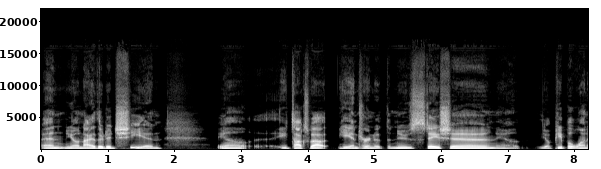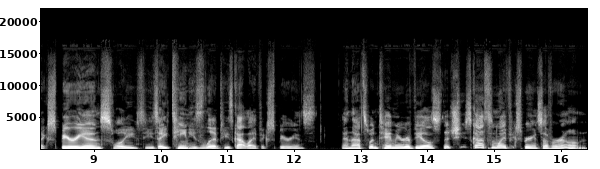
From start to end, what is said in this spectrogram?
and you know neither did she. And you know he talks about he interned at the news station. You know, you know people want experience. Well, he's he's 18. He's lived. He's got life experience, and that's when Tammy reveals that she's got some life experience of her own.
